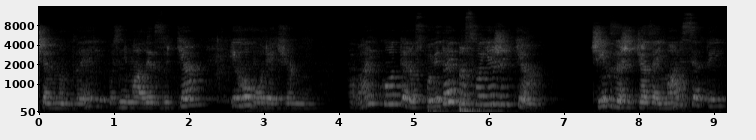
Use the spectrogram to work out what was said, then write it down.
постукали двері, познімали взуття і говорять йому Давай, коте, розповідай про своє життя. Чим за життя займався ти?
